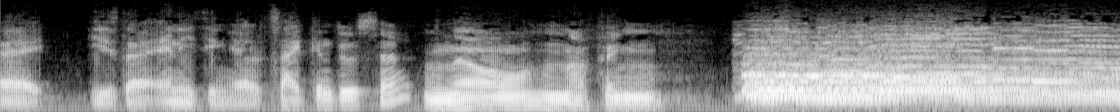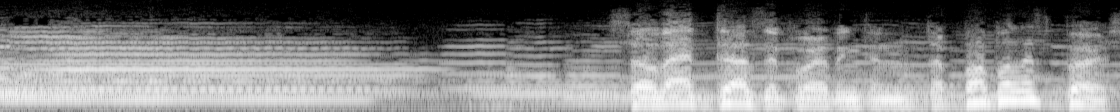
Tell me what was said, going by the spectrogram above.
Uh, is there anything else I can do, sir? No, nothing. So that does it, Worthington. The bubble has burst.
